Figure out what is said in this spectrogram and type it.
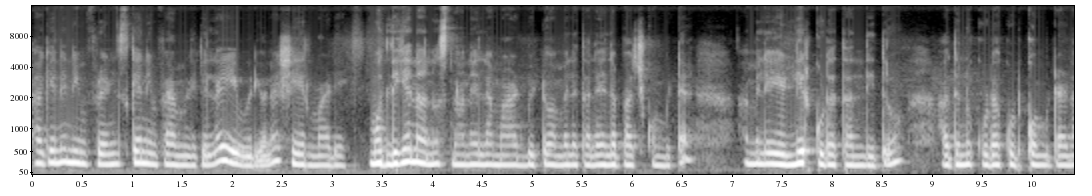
ಹಾಗೆಯೇ ನಿಮ್ಮ ಫ್ರೆಂಡ್ಸ್ಗೆ ನಿಮ್ಮ ಫ್ಯಾಮಿಲಿಗೆಲ್ಲ ಈ ವಿಡಿಯೋನ ಶೇರ್ ಮಾಡಿ. ಮೊದಲಿಗೆ ನಾನು ಸ್ನಾನ ಎಲ್ಲ ಮಾಡಿಬಿಟ್ಟು, ಆಮೇಲೆ ತಲೆ ಎಲ್ಲ ಬಾಚ್ಕೊಂಡ್ಬಿಟ್ಟೆ ಆಮೇಲೆ ಎಳ್ನೀರು ಕೂಡ ತಂದಿದ್ದರು ಅದನ್ನು ಕೂಡ ಕುಡ್ಕೊಂಬಿಡೋಣ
